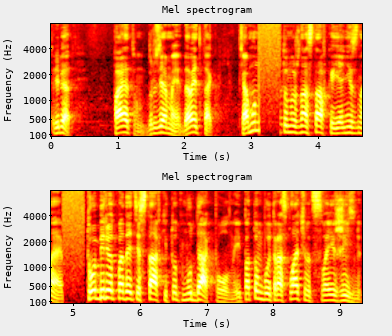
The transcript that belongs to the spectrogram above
Ребят, поэтому, друзья мои, давайте так, кому нужна ставка, я не знаю. Кто берет под эти ставки, тот мудак полный, и потом будет расплачиваться своей жизнью.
